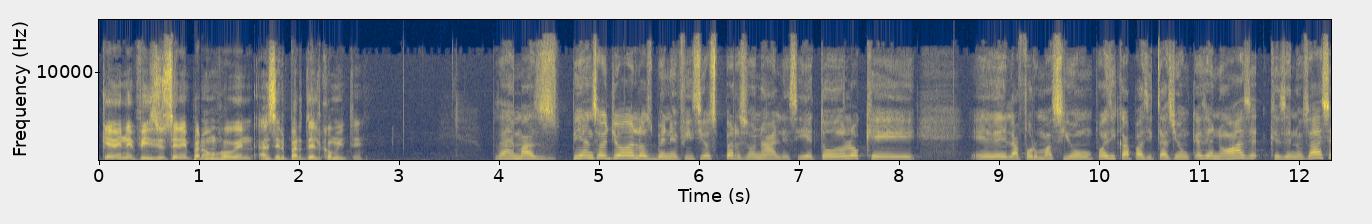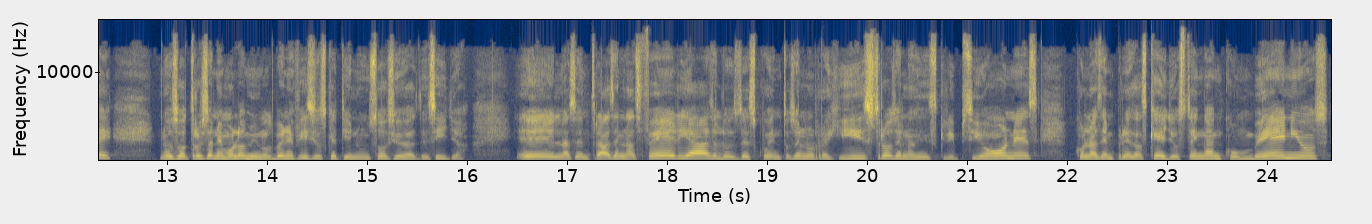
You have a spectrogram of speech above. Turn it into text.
¿Qué beneficios tiene para un joven hacer parte del comité? Pues además pienso yo de los beneficios personales y de todo lo que eh, la formación pues, y capacitación que se, nos hace, que se nos hace, nosotros tenemos los mismos beneficios que tiene un socio de silla. Eh, en las entradas en las ferias, los descuentos en los registros, en las inscripciones, con las empresas que ellos tengan convenios,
